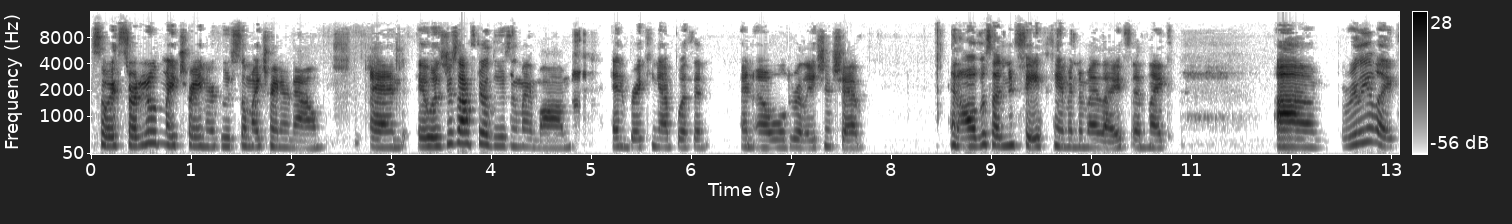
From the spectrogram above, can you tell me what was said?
So I started with my trainer, who's still my trainer now. And it was just after losing my mom and breaking up with an, an old relationship. And all of a sudden, faith came into my life and, like, um, really, like,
